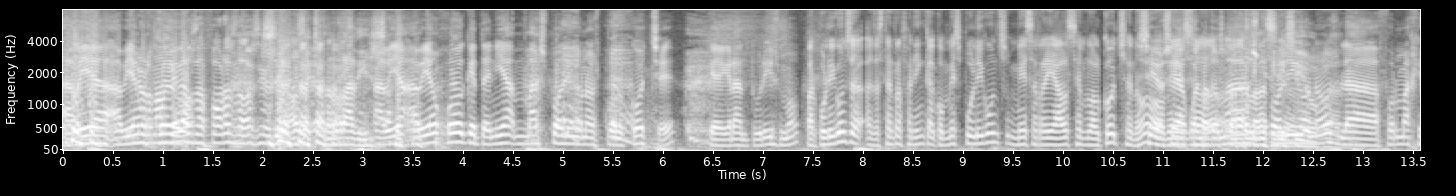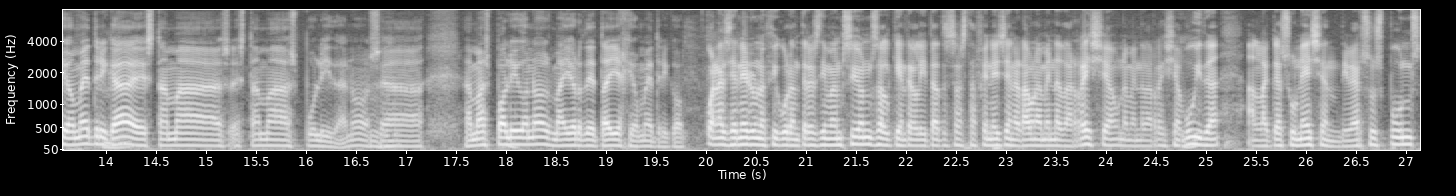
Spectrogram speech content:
Había, había un juego... als afores de la Sí, ciutat. els extrarradis. Había, había un juego que tenía más polígonos por coche que Gran Turismo. Per polígons eh, ens estem referint que com més polígons, més real sembla el cotxe, no? Sí, o sea, més, cuanto eh, más polígonos, claro. la forma geométrica está más está más pulida, ¿no? O sea, a más polígonos, mayor detalle geométrico. Quan es genera una figura en tres dimensions, el que en realitat s'està fent és generar una mena de reixa, una mena de reixa buida, en la que s'uneixen diversos punts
